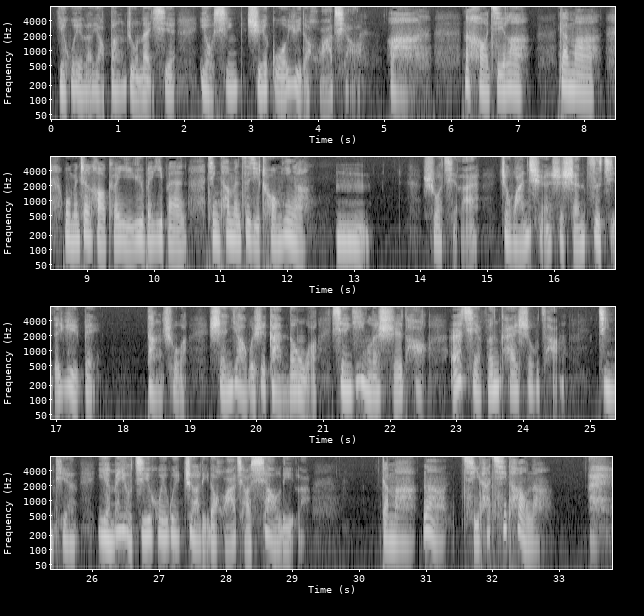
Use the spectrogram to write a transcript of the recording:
也为了要帮助那些有心学国语的华侨啊。那好极了，干妈，我们正好可以预备一本，请他们自己重印啊。嗯，说起来，这完全是神自己的预备。当初神要不是感动我，先印了十套，而且分开收藏。今天也没有机会为这里的华侨效力了，干妈。那其他七套呢？哎，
